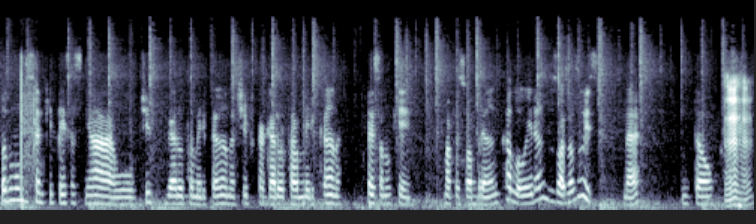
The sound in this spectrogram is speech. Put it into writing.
Todo mundo sempre que pensa assim, ah, o típico garoto americano, a típica garota americana, pensa no quê? Uma pessoa branca, loira, dos olhos azuis, né? Então, Uhum.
